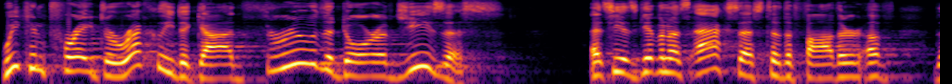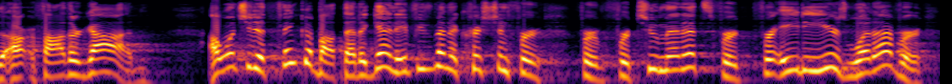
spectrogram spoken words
We can pray directly to God through the door of Jesus as he has given us access to the Father of the, our Father God. I want you to think about that again. If you've been a Christian for, for, for two minutes, for, for 80 years, whatever,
